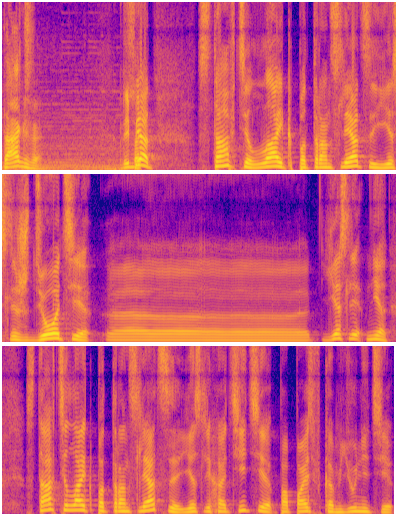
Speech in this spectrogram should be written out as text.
Также Ребят, ставьте лайк по трансляции, если ждете... э, Если... Нет, ставьте лайк под трансляции, если хотите попасть в комьюнити,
